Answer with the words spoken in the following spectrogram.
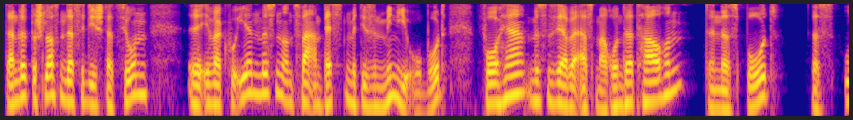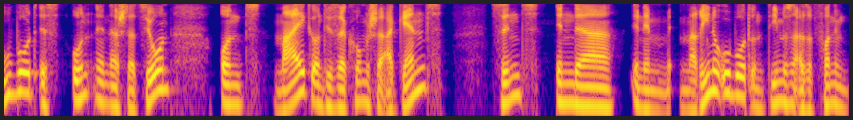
Dann wird beschlossen, dass sie die Station äh, evakuieren müssen und zwar am besten mit diesem Mini-U-Boot. Vorher müssen sie aber erstmal runtertauchen, denn das Boot, das U-Boot ist unten in der Station und Mike und dieser komische Agent sind in der in dem Marine-U-Boot und die müssen also von dem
